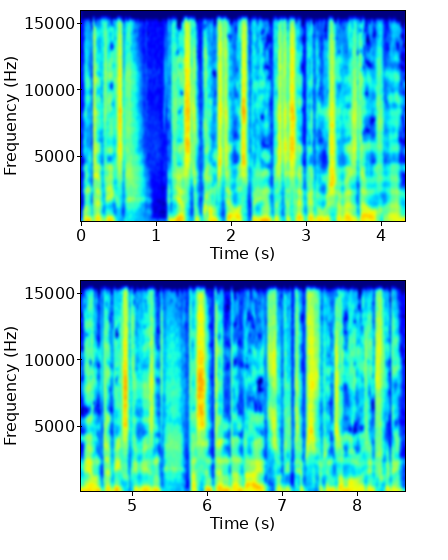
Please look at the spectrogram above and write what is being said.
unterwegs. Elias, du kommst ja aus Berlin und bist deshalb ja logischerweise da auch äh, mehr unterwegs gewesen. Was sind denn dann da jetzt so die Tipps für den Sommer oder den Frühling?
